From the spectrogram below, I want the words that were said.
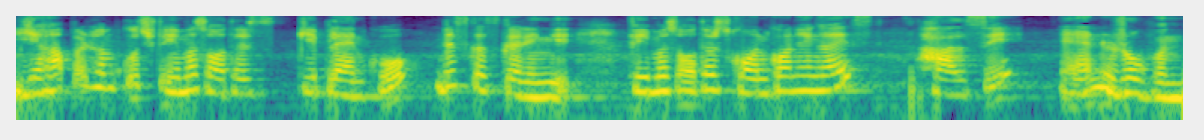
यहाँ पर हम कुछ फ़ेमस ऑथर्स के प्लान को डिस्कस करेंगे। फ़ेमस ऑथर्स कौन कौन है गाइस हालसे एंड रोवन।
